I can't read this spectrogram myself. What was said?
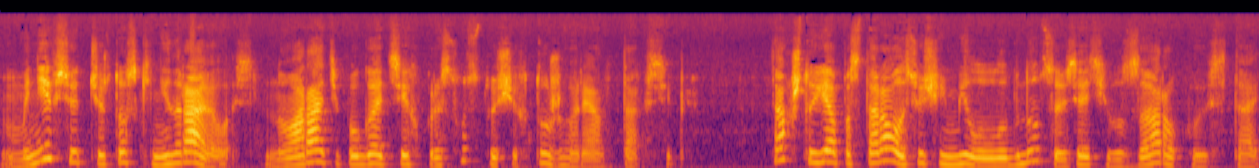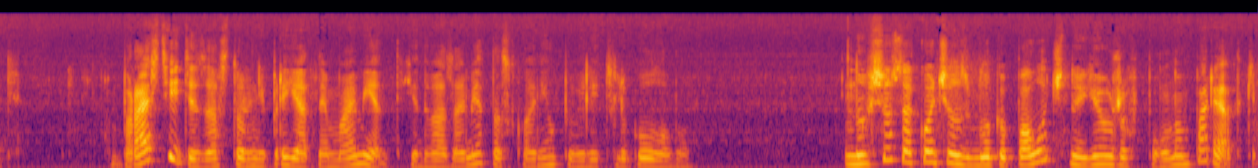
Мне все это чертовски не нравилось, но орать и пугать всех присутствующих тоже вариант так себе. Так что я постаралась очень мило улыбнуться, взять его за руку и встать. «Простите за столь неприятный момент», — едва заметно склонил повелитель голову. Но все закончилось благополучно, и я уже в полном порядке.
